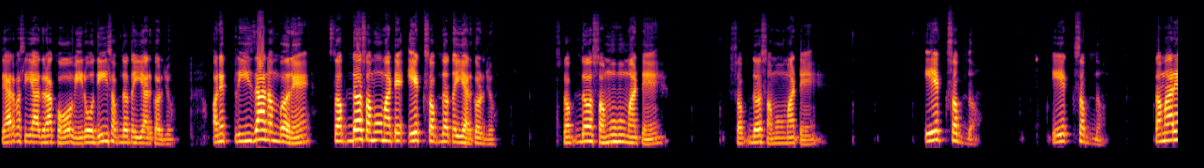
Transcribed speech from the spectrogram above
ત્યાર પછી યાદ રાખો, વિરોધી શબ્દ તૈયાર કરજો. અને ત્રીજા નંબરે શબ્દ સમૂહ માટે એક શબ્દ તૈયાર કરજો. શબ્દ સમૂહ માટે, શબ્દ સમૂહ માટે એક શબ્દ એક શબ્દ તમારે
